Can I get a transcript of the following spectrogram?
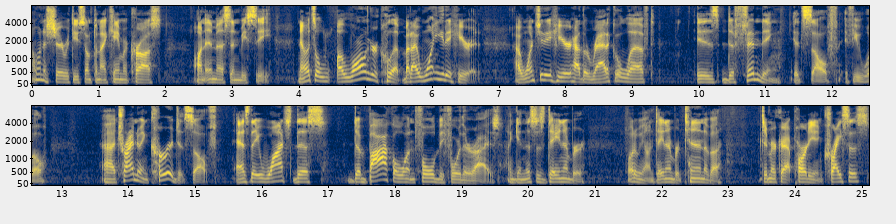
I want to share with you something I came across on MSNBC. Now, it's a, a longer clip, but I want you to hear it. I want you to hear how the radical left is defending itself, if you will, uh, trying to encourage itself as they watch this debacle unfold before their eyes. Again, this is day number, what are we on? Day number 10 of a Democrat Party in crisis.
